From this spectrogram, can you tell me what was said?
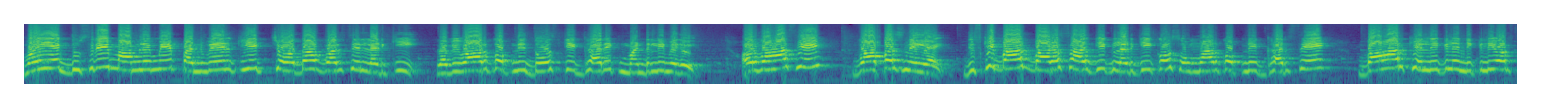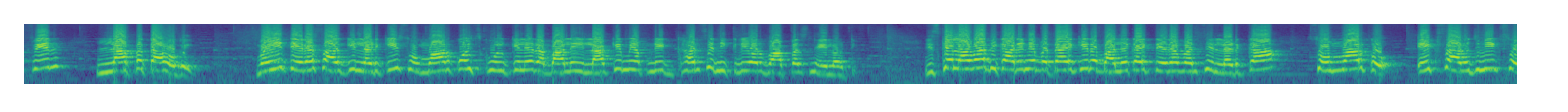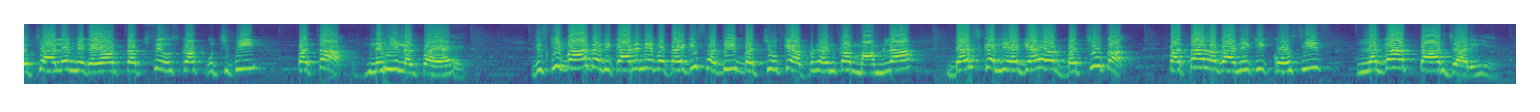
वहीं एक दूसरे मामले में पनवेल की एक चौदह वर्षीय लड़की रविवार को अपने दोस्त के घर एक मंडली में गई और वहाँ से वापस नहीं आई, जिसके बाद 12 साल की एक लड़की को सोमवार को अपने घर से बाहर खेलने के लिए निकली और फिर लापता हो गई। वहीं तेरह साल की लड़की सोमवार को स्कूल के लिए रबाले इलाके में अपने घर से निकली और वापस नहीं लौटी। इसके अलावा अधिकारी ने बताया कि रबाले का एक तेरह वर्षीय लड़का सोमवार को एक सार्वजनिक शौचालय में गया और तब से उसका कुछ भी पता नहीं लग पाया है। जिसके बाद अधिकारी ने बताया कि सभी बच्चों के अपहरण का मामला दर्ज कर लिया गया है और बच्चों का पता लगाने की कोशिश लगातार जारी है।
